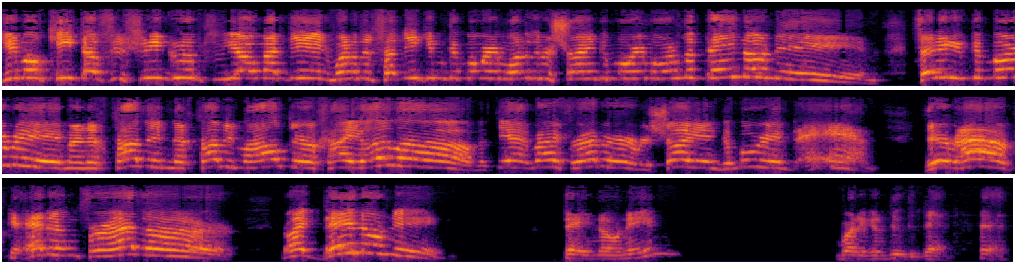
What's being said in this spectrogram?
Gimel Kitas is three groups of Yom one of the Tzadikim Gemurim, one of the Rishayim Gemurim, one of the Beinonim. Tzadikim Gemurim, and Nechtavim, Nechtavim La'alter, Chai Olam. Yeah, right, forever. Rishayim Gemurim, bam. They're out. Gehenim forever. Right? Beinonim. Beinonim. What are you going to do to the dead?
